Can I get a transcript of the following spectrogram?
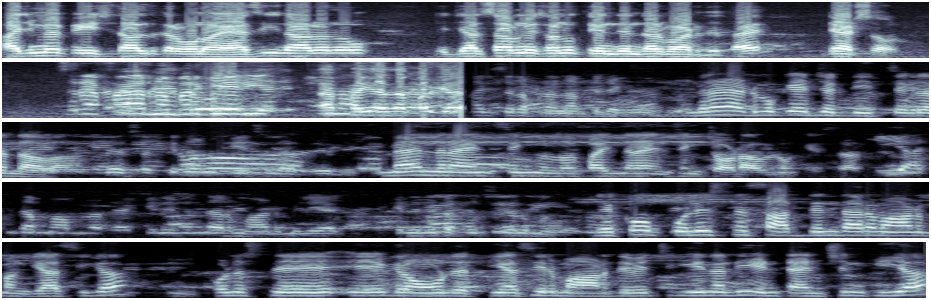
ਅੱਜ ਮੈਂ ਪੇਸ਼ ਅਦਾਲਤ ਕਰਵਾਉਣ ਆਇਆ ਸੀ ਨਾਲ ਉਹਨੂੰ ਜੱਜ ਸਾਹਿਬ ਨੇ ਸਾਨੂੰ 3 ਦਿਨ ਦਾ ਰਿਮਾਂਡ ਦਿੱਤਾ ਹੈ। That's all sir F I R number ਕੀ ਹੈ ਜੀ? ਐਫ ਆਈ ਆਰ ਨੰਬਰ ਕੀ ਸਰ ਆਪਣਾ ਨਾਮ ਤੇ ਲਿਖੋ ਮੇਰਾ ਐਡਵੋਕੇਟ ਜਗਦੀਪ ਸਿੰਘ ਰੰਦਾਵਾ ਮੈਂ ਨਰਾਇਣ ਸਿੰਘ ਵੱਲੋਂ ਭਾਈ ਨਰਾਇਣ ਸਿੰਘ ਚੌੜਾ ਵੱਲੋਂ ਕੇਸ ਕੀ ਅੱਜ ਦਾ ਮਾਮਲਾ ਹੈ? ਕਿੰਨੇ ਦਿਨ ਦਾ ਰਿਮਾਂਡ ਮਿਲਿਆ? ਕਿੰਨੇ ਦਿਨ ਦਾ ਪੁਲਿਸ ਨੂੰ ਮੰਗਿਆ ਦੇਖੋ, ਪੁਲਿਸ ਨੇ 7 ਦਿਨ ਦਾ ਰਿਮਾਂਡ ਮੰਗਿਆ ਸੀਗਾ। ਪੁਲਿਸ ਨੇ ਇਹ ਗਰਾਊਂਡ ਦਿੱਤੀਆਂ ਸੀ ਰਿਮਾਂਡ ਦੇ ਵਿੱਚ ਕਿ ਇਹਨਾਂ ਦੀ ਇੰਟੈਂਸ਼ਨ ਕੀ ਆ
